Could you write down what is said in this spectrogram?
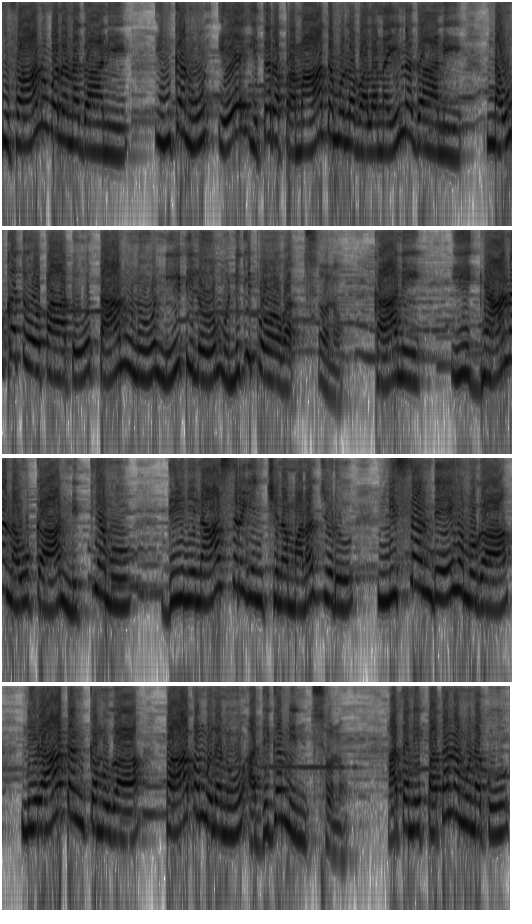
తుఫాను వలన గాని ఇంకను ఏ ఇతర ప్రమాదముల వలనైన గాని నౌకతో పాటు తానును నీటిలో మునిగిపోవచ్చును. కానీ ఈ జ్ఞాన నౌక నిత్యము దీనినాశ్రయించిన మనజుడు నిస్సందేహముగా నిరాటంకముగా పాపములను అధిగమించును. అతని పతనమునకు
